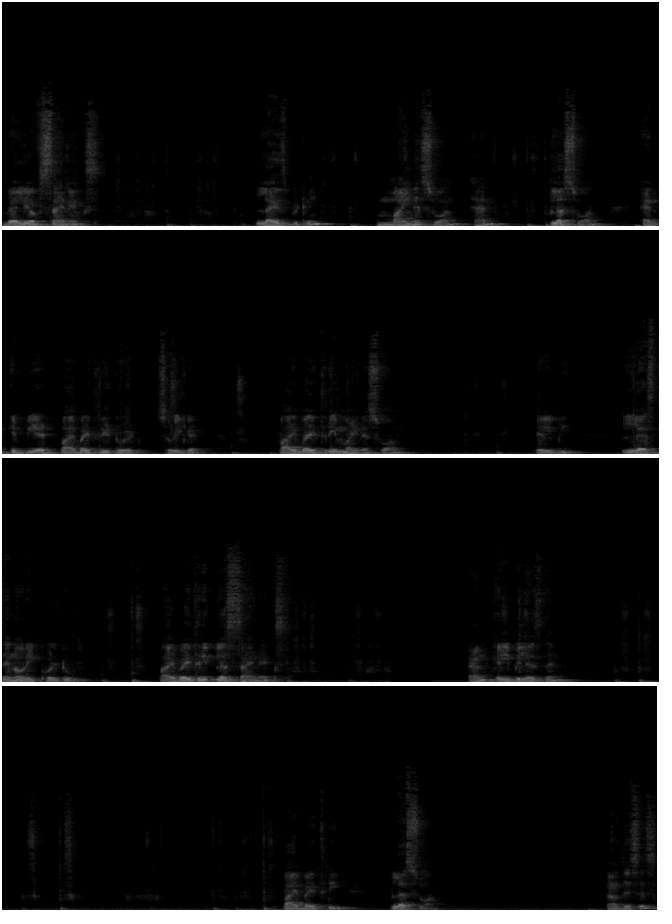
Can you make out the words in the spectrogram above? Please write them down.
value of sine x lies between minus 1 and plus 1 and if we add pi by 3 to it so we'll get pi by 3 minus 1 will be less than or equal to pi by 3 plus sine x and will be less than pi by 3 plus 1. Now this is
